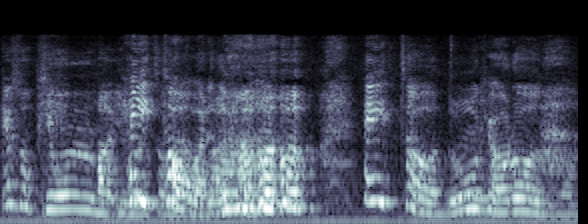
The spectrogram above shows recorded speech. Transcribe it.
계속 비혼 막 이거 hater. 말이죠. hater, no 결혼. 뭐.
